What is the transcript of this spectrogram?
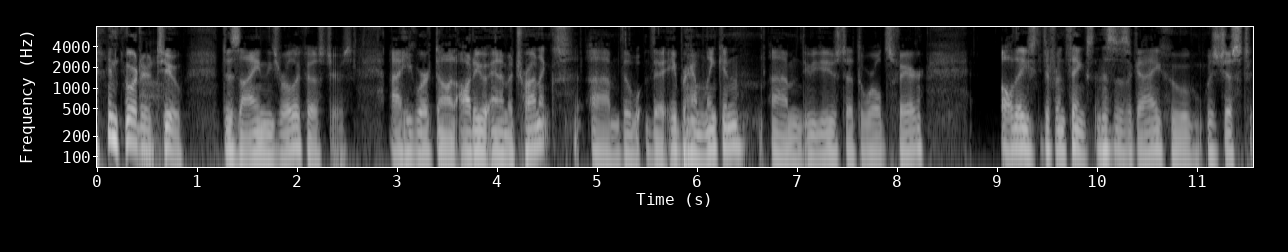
in order wow. to design these roller coasters uh, he worked on audio animatronics um, the, the abraham lincoln um, used at the world's fair all these different things and this is a guy who was just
